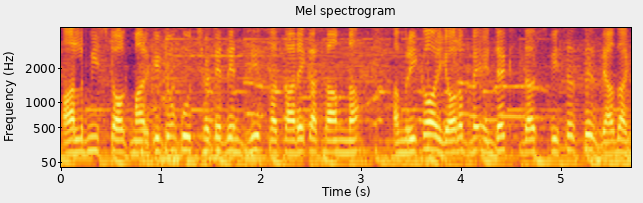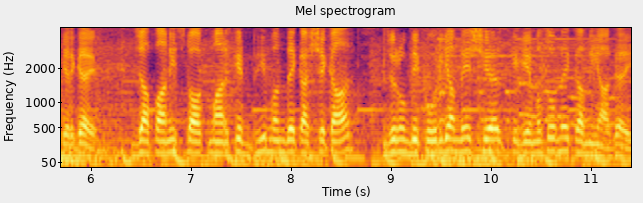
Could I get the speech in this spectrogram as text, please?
عالمی سٹاک مارکیٹوں کو چھٹے دن بھی خسارے کا سامنا۔ امریکہ اور یورپ میں انڈیکس دس فیصد سے زیادہ گر گئے۔ جاپانی سٹاک مارکیٹ بھی مندے کا شکار، جنوبی کوریا میں شیئرز کی قیمتوں میں کمی آ گئی۔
